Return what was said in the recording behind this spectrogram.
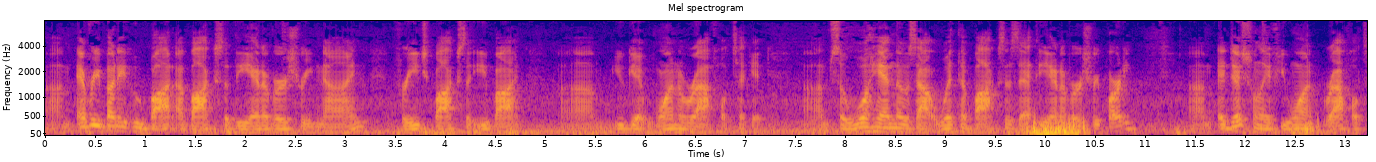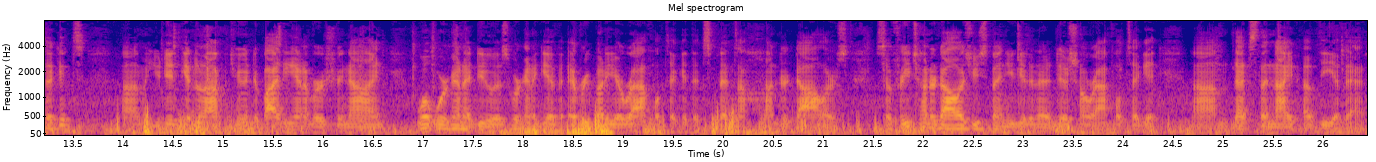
Um, everybody who bought a box of the Anniversary 9, for each box that you bought, um, you get one raffle ticket. Um, so we'll hand those out with the boxes at the anniversary party. Um, additionally, if you want raffle tickets, um, you didn't get an opportunity to buy the Anniversary 9, what we're going to do is we're going to give everybody a raffle ticket that spends $100. So for each $100 you spend, you get an additional raffle ticket. Um, that's the night of the event.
